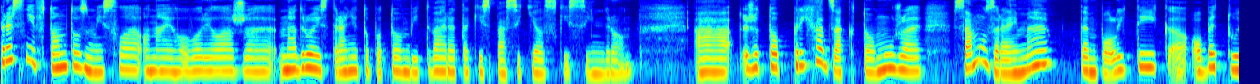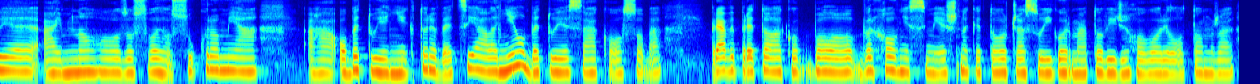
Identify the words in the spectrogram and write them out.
Presne v tomto zmysle ona aj hovorila, že na druhej strane to potom vytvára taký spasiteľský syndrom. A že to prichádza k tomu, že samozrejme ten politik e, obetuje aj mnoho zo svojho súkromia a obetuje niektoré veci, ale neobetuje sa ako osoba. Práve preto, ako bolo vrcholne smiešne, keď toho času Igor Matovič hovoril o tom, že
